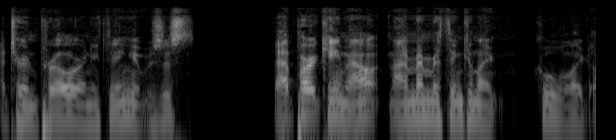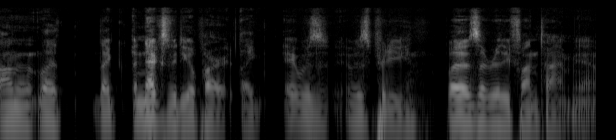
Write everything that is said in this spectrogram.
I turned pro or anything. It was just that part came out and I remember thinking like cool like on the like, like the next video part like it was it was pretty but it was a really fun time, yeah.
